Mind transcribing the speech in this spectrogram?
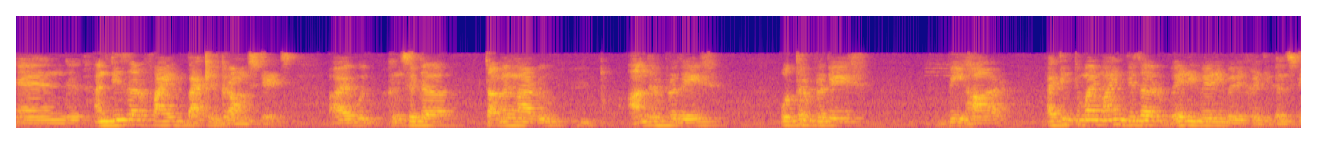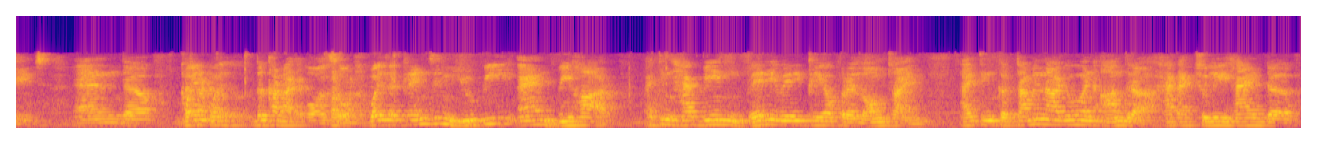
And, and these are five battleground states. I would consider Tamil Nadu, Andhra Pradesh, Uttar Pradesh, Bihar. I think to my mind these are very, very, very critical states. And uh, while, Karnataka. while- the Karnataka also. Karnataka. While the trends in UP and Bihar, I think have been very, very clear for a long time. I think uh, Tamil Nadu and Andhra have actually had uh,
